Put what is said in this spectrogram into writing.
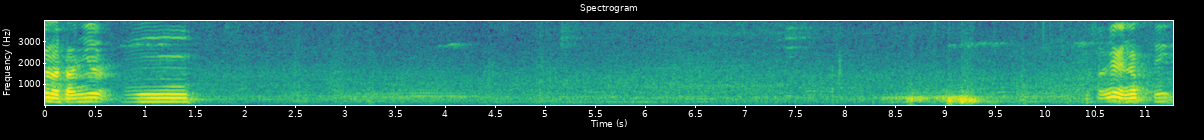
Oke, rasanya hmm, rasanya enak sih.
